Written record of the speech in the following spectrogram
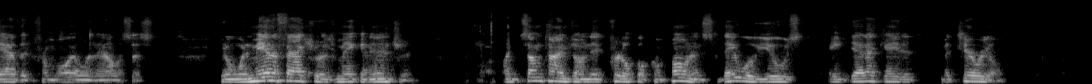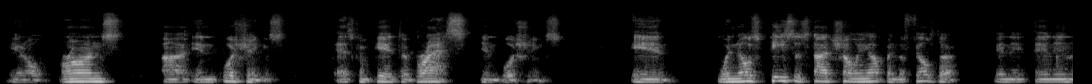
gathered from oil analysis. You know, when manufacturers make an engine, and sometimes on the critical components, they will use a dedicated material, you know, bronze uh, in bushings as compared to brass in bushings. And when those pieces start showing up in the filter and, and in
